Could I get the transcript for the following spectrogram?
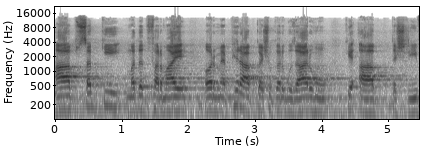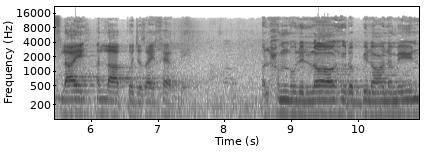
آپ سب کی مدد فرمائے اور میں پھر آپ کا شکر گزار ہوں۔ کہ آپ تشریف لائے، اللہ آپ کو جزائے خیر دے۔ الحمد لله رب العالمين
